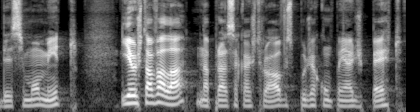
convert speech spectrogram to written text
desse momento. E eu estava lá na Praça Castro Alves, pude acompanhar de perto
